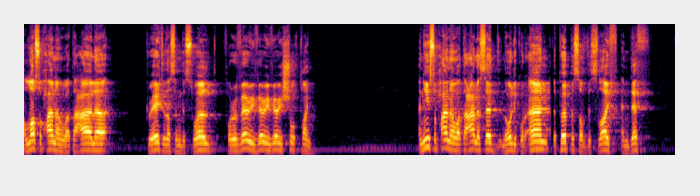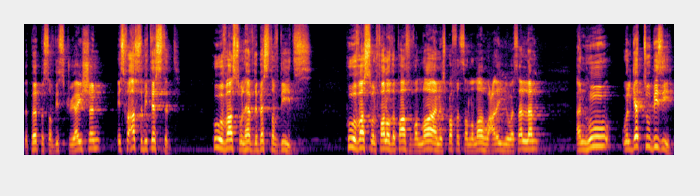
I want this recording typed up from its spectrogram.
Allah subhanahu wa ta'ala created us in this world for a very, very, very short time. And He subhanahu wa ta'ala said in the Holy Quran, the purpose of this life and death, the purpose of this creation is for us to be tested. Who of us will have the best of deeds? Who of us will follow the path of Allah and His Prophet sallallahu alayhi wasallam? And who will get too busy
